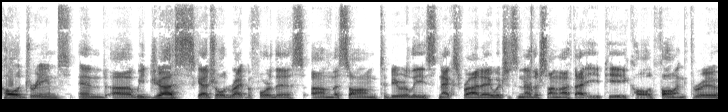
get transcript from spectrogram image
called Dreams, and uh, we just scheduled right before this um, a song to be released next Friday, which is another song off that EP called Falling Through.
